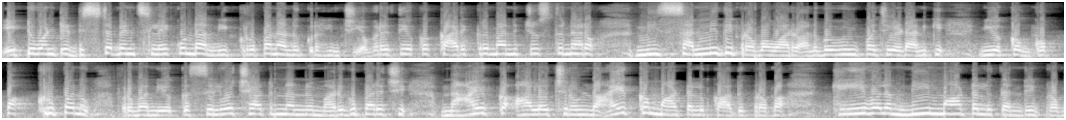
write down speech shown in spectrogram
ఎటువంటి డిస్టర్బెన్స్ లేకుండా నీ కృపను అనుగ్రహించి ఎవరైతే యొక్క కార్యక్రమాన్ని చూస్తున్నారో నీ సన్నిధి ప్రభ వారు అనుభవింపజేయడానికి నీ యొక్క గొప్ప కృపను ప్రభా నీ యొక్క సిలువ నన్ను మరుగుపరిచి నా యొక్క ఆలోచనలు నా యొక్క మాటలు కాదు ప్రభ. కేవలం నీ మాటలు తండ్రి ప్రభ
